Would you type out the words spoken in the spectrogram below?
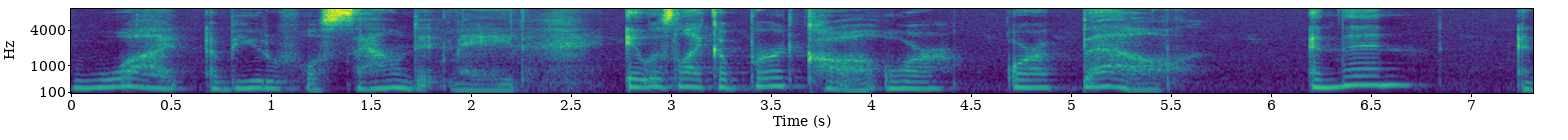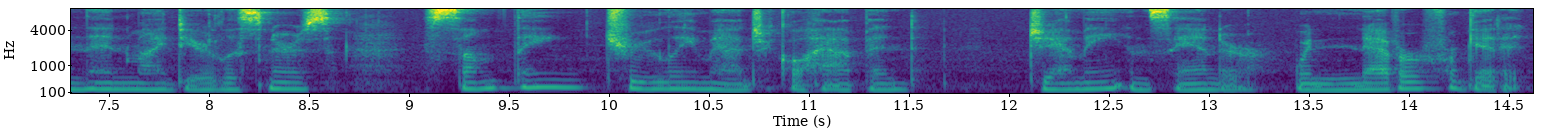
what a beautiful sound it made! It was like a bird call or or a bell. And then, and then, my dear listeners, something truly magical happened. Jemmy and Sander would never forget it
